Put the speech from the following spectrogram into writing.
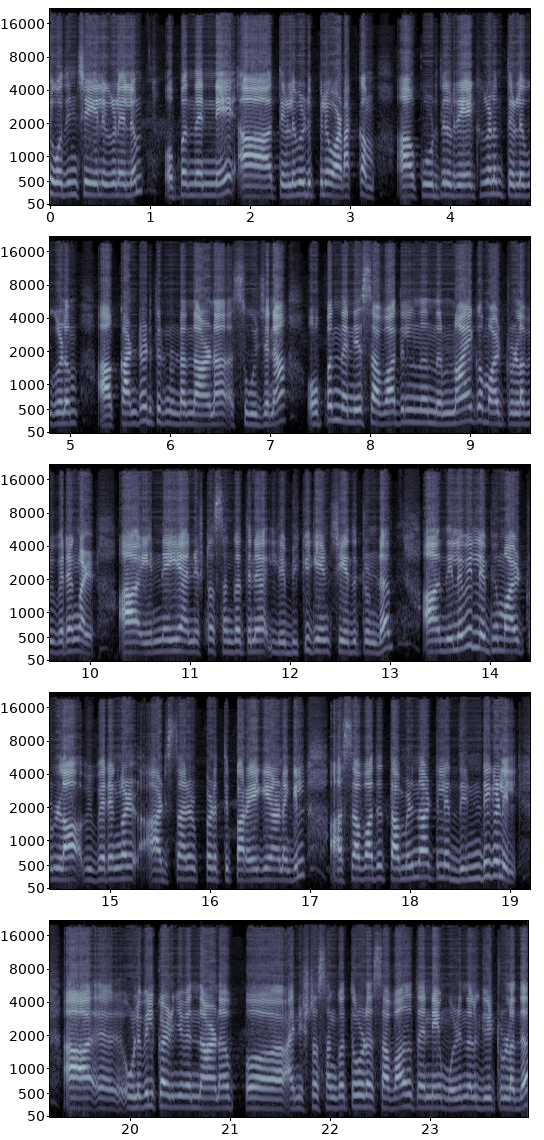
ചോദ്യം ചെയ്യലുകളിലും ഒപ്പം തന്നെ തെളിവെടുപ്പിലും അടക്കം കൂടുതൽ രേഖകളും തെളിവുകളും കണ്ടെടുത്തിട്ടുണ്ടെന്നാണ് സൂചന. ഒപ്പം തന്നെ സവാദിൽ നിന്ന് നിർണായകമായിട്ടുള്ള വിവരങ്ങൾ എൻ ഐ എ അന്വേഷണ സംഘത്തിന് ലഭിക്കുകയും ചെയ്തിട്ടുണ്ട്. നിലവിൽ ലഭ്യമായിട്ടുള്ള വിവരങ്ങൾ അടിസ്ഥാനപ്പെടുത്തി പറയുകയാണെങ്കിൽ സവാദ് തമിഴ്നാട്ടിലെ ദിണ്ടികളിൽ ഒളിവിൽ കഴിഞ്ഞുവെന്നാണ് അന്വേഷണ സംഘത്തോട് സവാദ് തന്നെ മൊഴി നൽകിയിട്ടുള്ളത്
